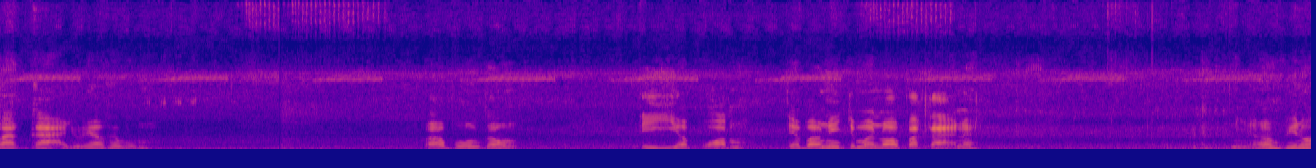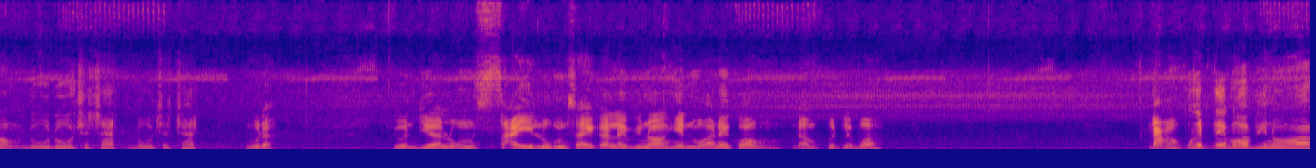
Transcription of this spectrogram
ปลากาอยู่แล้วครับผมปลากระพงต้องตีเหยื่อปลอม แต่เบานี้จะมาล่อปลากานะนี่เอาพี่น้องดูดูชัดๆดูชัดๆดูด่ะ โยนเหยื่อลมใส่ลุมใส่กันเลยพี่น้องเห็นบ่ในกล่องดำปึดเลยบ่ดำปึดเลยบ่พี่น้อง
